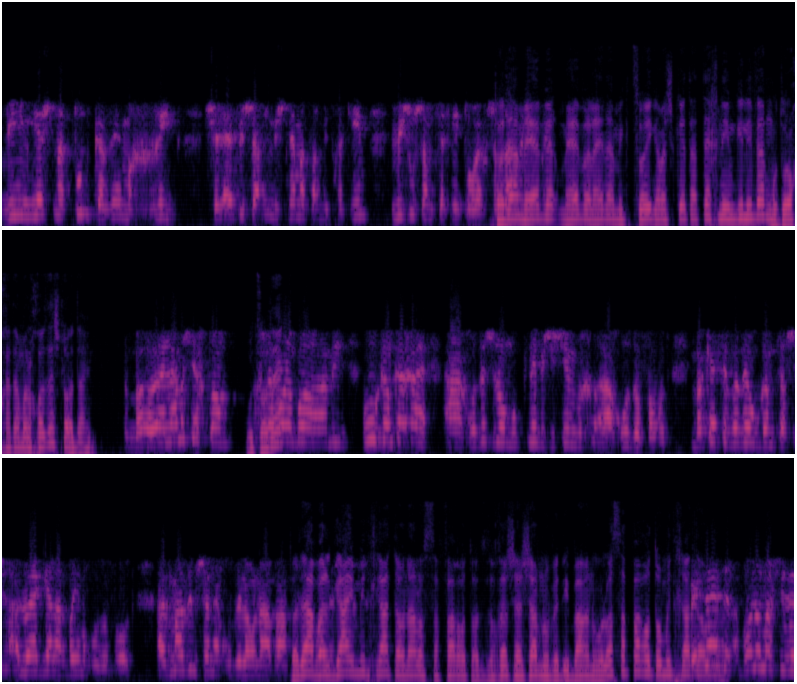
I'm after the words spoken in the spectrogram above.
ואם יש נתון כזה מחריד של אפס שערים ב-12 משחקים, מישהו שם צריך להתעורר. אתה יודע, מעבר לעניין המקצועי, גם יש קטע טכני עם גילי ורמוט, הוא לא חתם על החוזה שלו עדיין. למה שיחתום? הוא צודק. בוא, בוא, הוא גם ככה, החוזה שלו מותנה ב-60% הופעות. בקצב הזה הוא גם צריך, לא יגיע ל-40% הופעות. אז מה זה משנה אחוזי לעונה הבאה? אתה יודע, אבל גיא מתחילת העונה לא ספר אותו. אתה זוכר שישבנו ודיברנו, הוא לא ספר אותו מתחילת העונה. בסדר, בוא נאמר שזה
